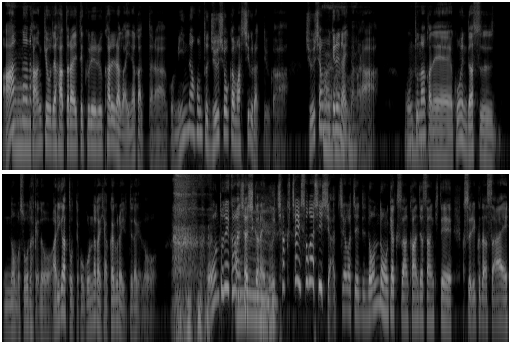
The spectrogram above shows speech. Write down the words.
あんな環境で働いてくれる彼らがいなかったら、こうみんな本当重症化まっしぐらっていうか、注射も受けれないんだから、本当なんかね、声に出すのもそうだけど、ありがとうって心の中で100回ぐらい言ってたけど、本当に感謝しかない。うんむちゃくちゃ忙しいし、あっちらこっちら行って、どんどんお客さん、患者さん来て、薬ください。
